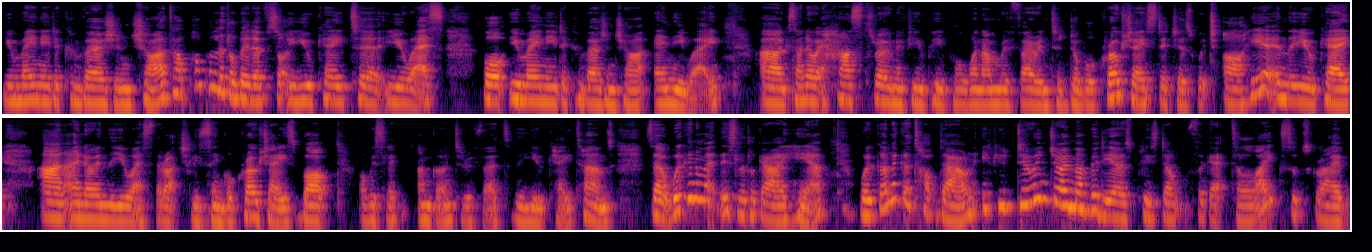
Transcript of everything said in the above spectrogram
You may need a conversion chart. I'll pop a little bit of sort of UK to US, but you may need a conversion chart anyway because uh, I know it has thrown a few people when I'm referring to double crochet stitches which are here in the UK and I know in the US they're actually single crochets but obviously I'm going to refer to the UK terms. So we're going to make this little guy here. We're going to go top down. If you do enjoy my videos please don't forget to like, subscribe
